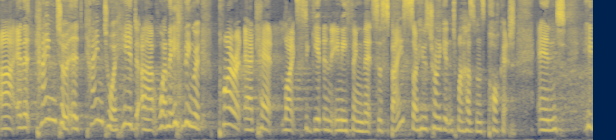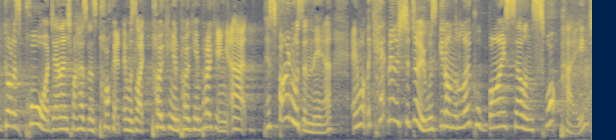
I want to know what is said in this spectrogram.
Uh, and it came to it came to a head uh, one evening where Pirate, our cat, likes to get in anything that's a space. So he was trying to get into my husband's pocket, and he'd got his paw down into my husband's pocket and was like poking and poking and poking. Uh, his phone was in there, and what the cat managed to do was get on the local buy, sell, and swap page,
